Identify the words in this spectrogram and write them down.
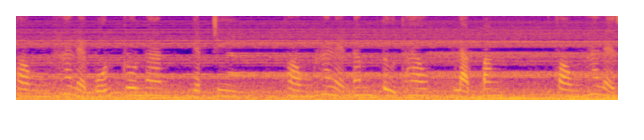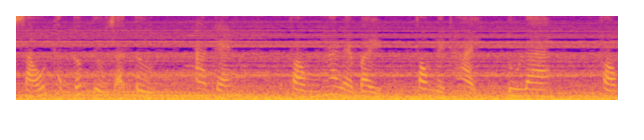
Phòng 204 Ronan, Nhật Trì. Phòng 205 Tử Thao, Lạc Băng. Phòng 206 Thần Cốc Tiểu Dạ Tử, A Kén. Phòng 207 Phong Liệt Hải, Tu La. Phòng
